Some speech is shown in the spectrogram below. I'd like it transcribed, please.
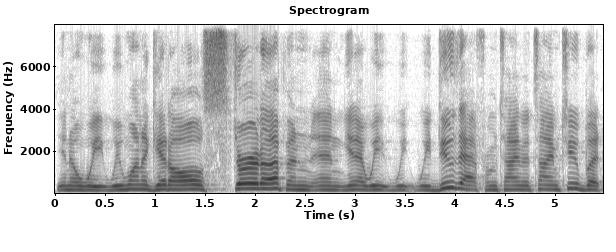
you know, we, we want to get all stirred up and, and you know, we, we, we do that from time to time too. But,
